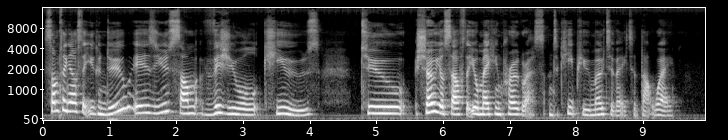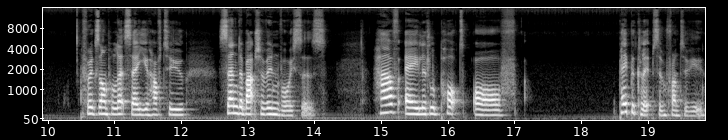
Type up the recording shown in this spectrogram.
Something else that you can do is use some visual cues to show yourself that you're making progress and to keep you motivated that way. For example, let's say you have to send a batch of invoices. Have a little pot of paper clips in front of you.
